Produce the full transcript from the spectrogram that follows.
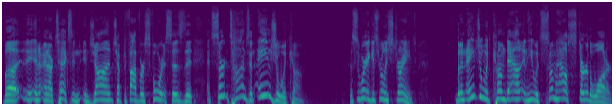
But in, in, our text, in, in John chapter 5, verse 4, it says that at certain times an angel would come. This is where it gets really strange. But an angel would come down and he would somehow stir the water.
